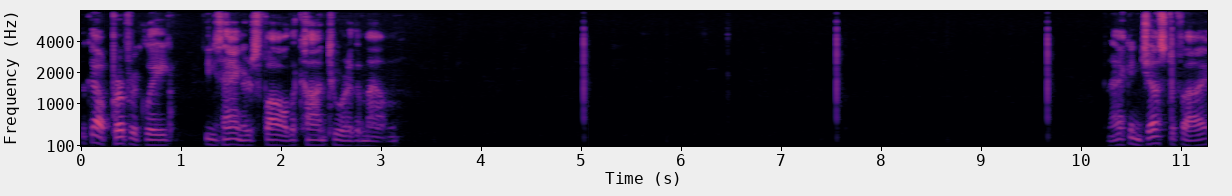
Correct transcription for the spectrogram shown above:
Look how perfectly these hangars follow the contour of the mountain. And I can justify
